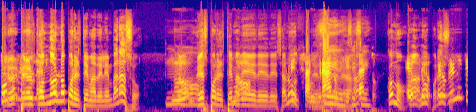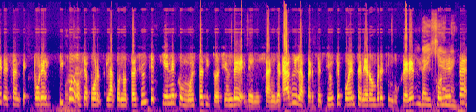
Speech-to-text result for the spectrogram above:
Pero, el condón no por el tema del embarazo. No. Es por el tema No. de, de, de salud. Sangrado, sí, exacto. ¿Cómo? Eh, ah, pero, no, por pero eso. lo interesante, por el tipo, o sea, por la connotación que tiene como esta situación de, del sangrado y la percepción que pueden tener hombres y mujeres con esta,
